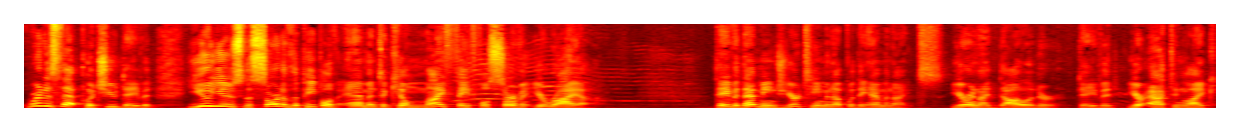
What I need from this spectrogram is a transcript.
Where does that put you, David? You used the sword of the people of Ammon to kill my faithful servant Uriah. David, that means you're teaming up with the Ammonites. You're an idolater, David. You're acting like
